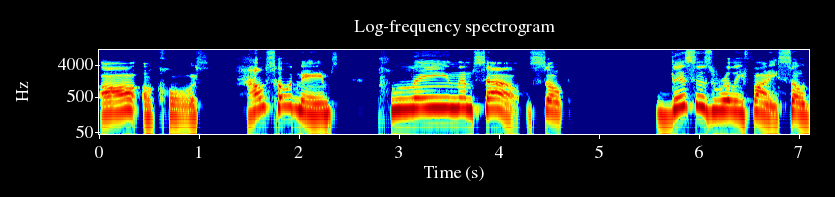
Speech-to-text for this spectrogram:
all, of course, household names playing themselves. So this is really funny. So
